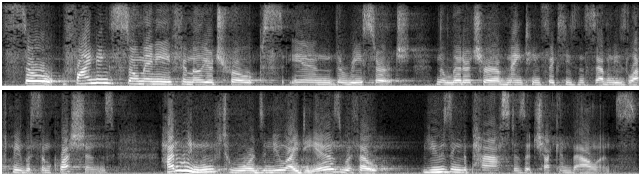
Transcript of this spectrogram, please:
So finding so many familiar tropes in the research, in the literature of 1960s and 70s left me with some questions. How do we move towards new ideas without using the past as a check and balance?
